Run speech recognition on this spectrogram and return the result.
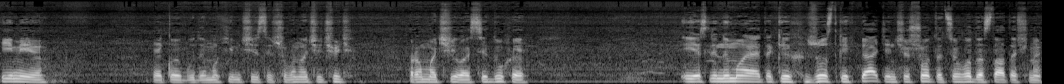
хімію, якою будемо хім чистити, щоб воно чуть-чуть промочило духи. І якщо немає таких жорстких пятен чи що, то цього достатньо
